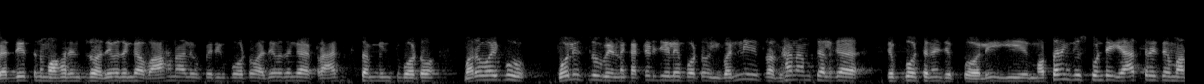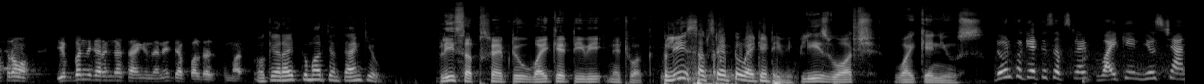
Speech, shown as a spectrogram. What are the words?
పెద్ద ఎత్తున మోహరించడం అదేవిధంగా వాహనాలు పెరిగిపోవటం అదేవిధంగా ట్రాఫిక్ స్తంభించిపోవటం మరోవైపు పోలీసులు వీళ్ళని కట్టడి చేయలేకపోవటం ఇవన్నీ ప్రధాన అంశాలుగా చెప్పుకోవచ్చని చెప్పుకోవాలి. ఈ మొత్తానికి చూసుకుంటే యాత్ర అయితే మాత్రం ఇబ్బందికరంగా సాగిందని చెప్పాలి Rajkumar okay right Kumar Chand thank you please subscribe to YK TV network please subscribe to YK TV please watch YK news don't forget to subscribe YK news channel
